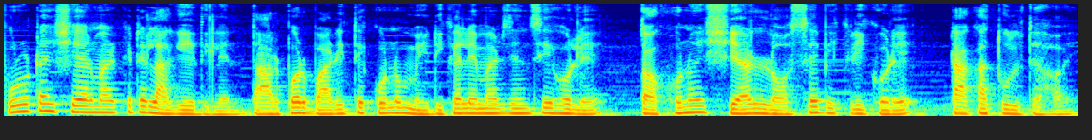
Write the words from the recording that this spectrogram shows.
পুরোটাই শেয়ার মার্কেটে লাগিয়ে দিলেন। তারপর বাড়িতে কোনো মেডিকেল এমার্জেন্সি হলে তখন ওই শেয়ার লসে বিক্রি করে টাকা তুলতে হয়।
